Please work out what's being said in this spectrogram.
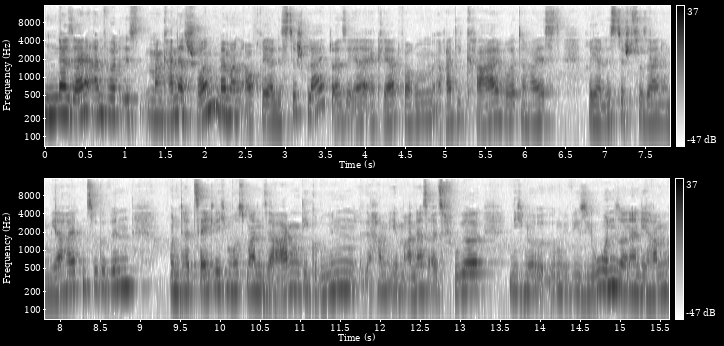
Na, seine Antwort ist, man kann das schon, wenn man auch realistisch bleibt. Also er erklärt, warum radikal heute heißt, realistisch zu sein und Mehrheiten zu gewinnen. Und tatsächlich muss man sagen, die Grünen haben eben anders als früher nicht nur irgendwie Visionen, sondern die haben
